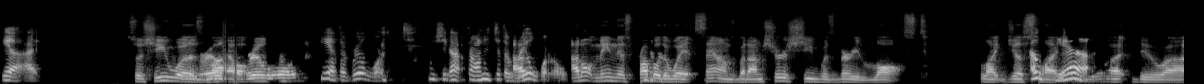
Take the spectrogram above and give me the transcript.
yeah, I, So she was the real, vile- real world. yeah, the real world. When she got thrown into the I- real world. I don't mean this probably the way it sounds, but I'm sure she was very lost. Like just Oh, like yeah. what do I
